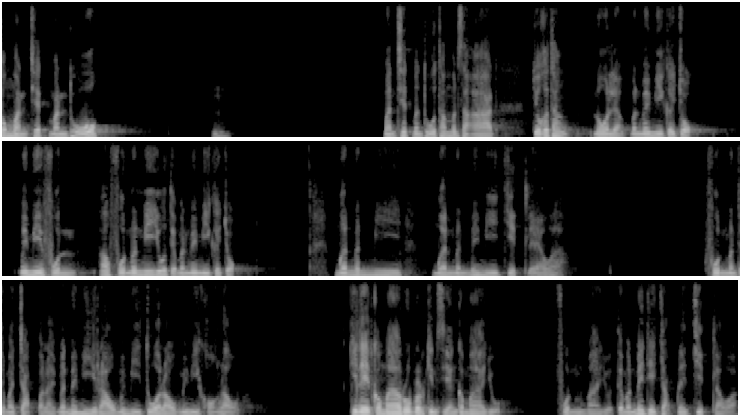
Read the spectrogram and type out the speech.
ต้องหมั่นเช็ดมันถูมันเช็ดมันถูทำมันสะอาดจนกระทั่งโน่นแล้ว มันไม่มีกระจก ไม่มีฝุ่นอ้าวฝุ่นมันมีอยู่แต่มันไม่มีกระจก เหมือนมันมีเหมือนมันไม่มีจิตแล้วอะฝุ่นมันจะมาจับอะไร มันไม่มีเราไม่มีตัวเราไม่มีของเรา กิเลสก็มารูปรสกลิ่นเสียงก็มาอยู่ ฝุ่นมันมาอยู่ แต่มันไม่ได้จับในจิตเราอะ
